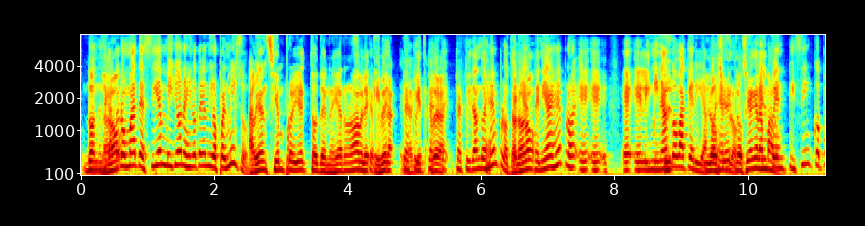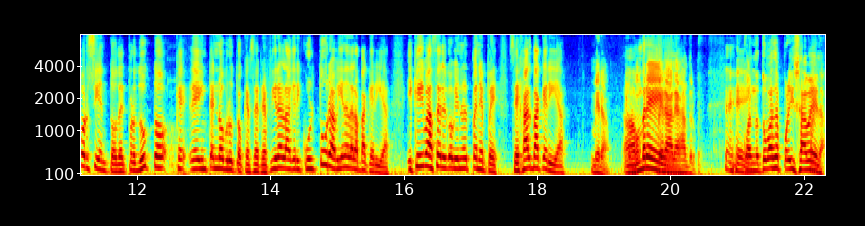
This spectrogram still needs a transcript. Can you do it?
donde se No. gastaron más de 100 millones y no tenían ni los permisos. Habían 100 proyectos de energía renovable. Te, y mira, te- y te aquí- estoy, te- dando ejemplos. No, tenía, no. tenía ejemplos eh, eh, eh, eliminando los Por los el malos. 25% del producto que, interno bruto que se refiere a la agricultura viene de las vaquerías. ¿Y qué iba a hacer el gobierno del PNP? Cejar vaquerías. mira, Hombre. Mira, Alejandro. Cuando tú vas por Isabela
